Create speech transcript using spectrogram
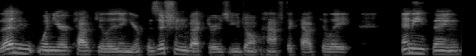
then when you're calculating your position vectors, you don't have to calculate anything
